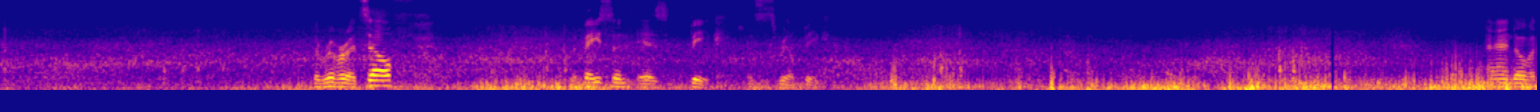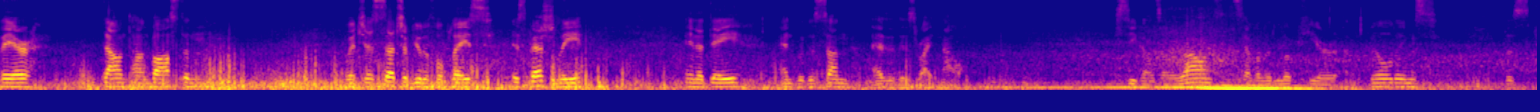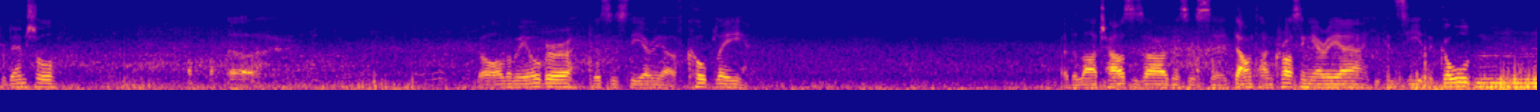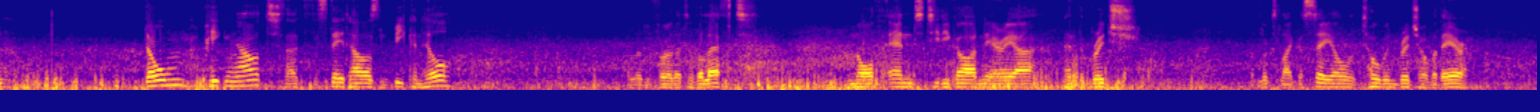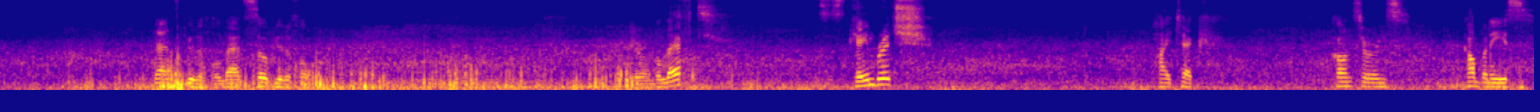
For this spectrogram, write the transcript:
The river itself, the basin is big. This is real big. And over there downtown Boston which is such a beautiful place especially in a day and with the sun as it is right now. Seagulls are around. Let's have a little look here at the buildings. This is Prudential uh, go all the way over. This is the area of Copley where the large houses are. This is a downtown crossing area. You can see the golden dome peeking out. That's the State House in Beacon Hill. A little further to the left, North End TD Garden area and the bridge. It looks like a sail, the Tobin Bridge over there. That's beautiful. That's so beautiful. Here on the left, this is Cambridge high-tech concerns, companies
